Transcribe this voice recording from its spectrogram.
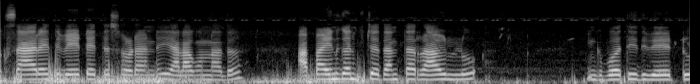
ఒకసారి అయితే వెయిట్ అయితే చూడండి ఎలాగున్నదో ఆ పైన కనిపించేదంతా రావుళ్ళు రాళ్ళు. ఇంక పోతే ఇది వేటు.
